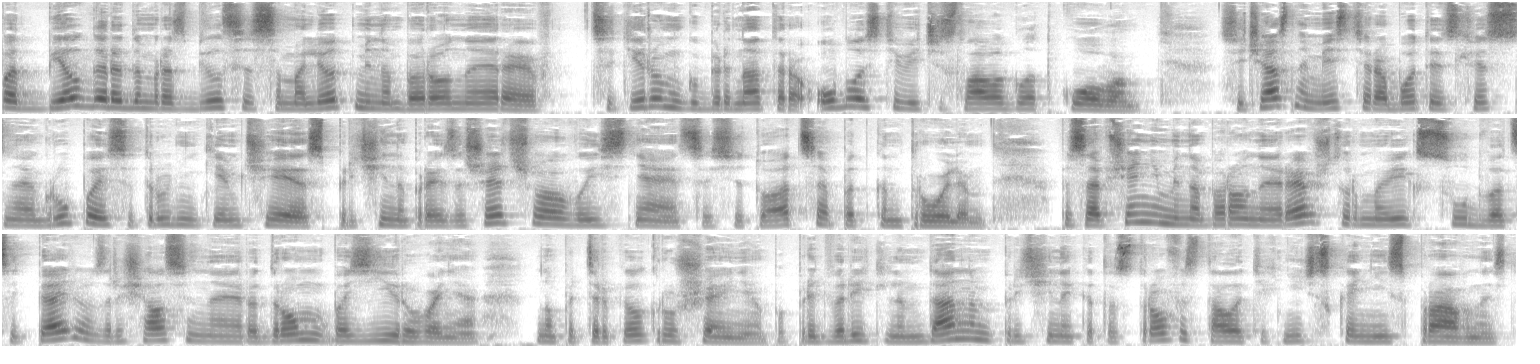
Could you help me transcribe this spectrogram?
Под Белгородом разбился самолет Минобороны РФ. Цитируем губернатора области Вячеслава Гладкова. Сейчас на месте работает следственная группа и сотрудники МЧС. Причина произошедшего выясняется. Ситуация под контролем. По сообщениям Минобороны РФ, штурмовик Су-25 возвращался на аэродром базирования, но потерпел крушение. По предварительным данным, причиной катастрофы стала техническая неисправность.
